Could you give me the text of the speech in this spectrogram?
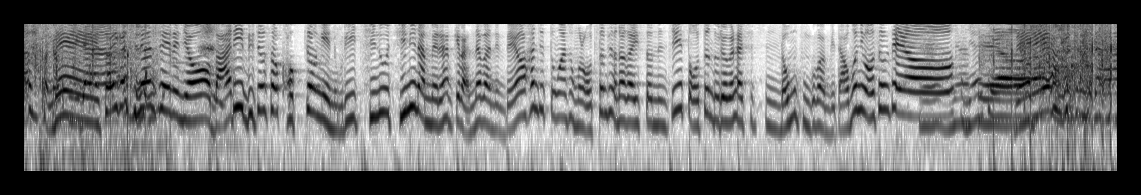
반갑습니다. 네, 저희가 지난주에는요, 말이 늦어서 걱정인 우리 진우, 진이 남매를 함께 만나봤는데요. 한 주 동안 정말 어떤 변화가 있었는지 또 어떤 노력을 하실지 너무 궁금합니다. 어머님 어서 오세요. 안녕하세요. 네, 반갑습니다.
